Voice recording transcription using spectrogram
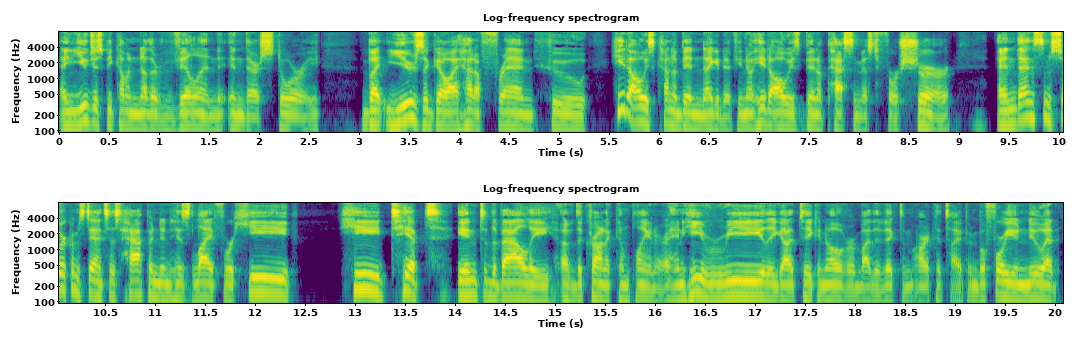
and you just become another villain in their story but years ago i had a friend who he'd always kind of been negative. You know, he'd always been a pessimist for sure. And then some circumstances happened in his life where he he tipped into the valley of the chronic complainer and he really got taken over by the victim archetype. And before you knew it,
